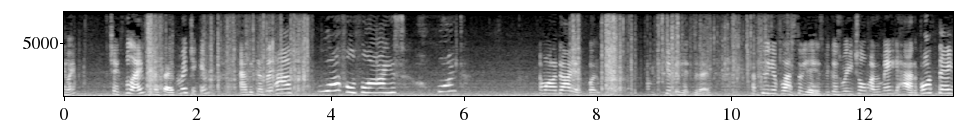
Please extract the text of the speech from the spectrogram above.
Anyway, Chick-fil-A, excited for my chicken. And because they have waffle flies. What? I'm on a diet, but I'm skipping it today. I'm skipping it for the last three days because Rachel, my roommate, had a birthday.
